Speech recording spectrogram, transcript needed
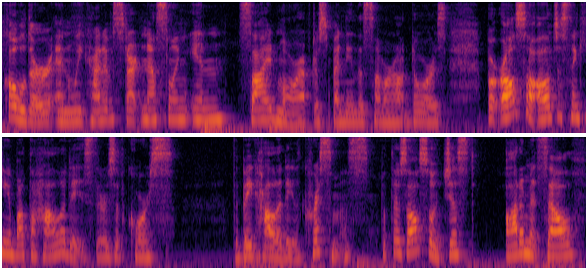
colder and we kind of start nestling inside more after spending the summer outdoors. But we're also all just thinking about the holidays. There's, of course, the big holiday of Christmas, but there's also just autumn itself,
